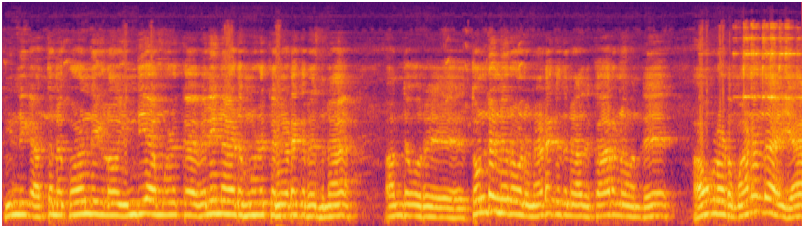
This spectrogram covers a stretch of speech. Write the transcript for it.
இன்னைக்கு அத்தனை குழந்தைகளும் இந்தியா முழுக்க வெளிநாடு முழுக்க நடக்கிறதுனா அந்த ஒரு தொண்டு நிறுவனம் நடக்குதுன்னா அது காரணம் வந்து அவங்களோட மனம் தான் ஐயா.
